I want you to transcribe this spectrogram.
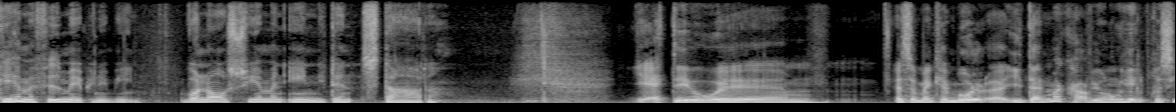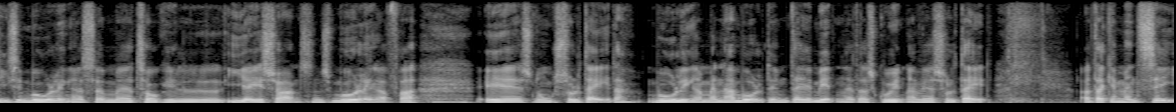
Det her med fedmeepidemien, hvornår siger man egentlig, den starter? Ja, det er jo... Øh, Altså man kan måle, i Danmark har vi jo nogle helt præcise målinger, som er Torgild I.A. Sørensens målinger fra øh, sådan nogle soldatermålinger. Man har målt dem, der er mændene, der skulle ind og være soldat. Og der kan man se,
